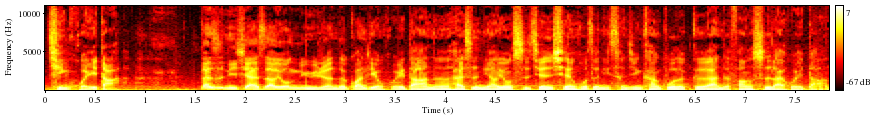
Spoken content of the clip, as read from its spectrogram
请回答。但是你现在是要用女人的观点回答呢，还是你要用时间线或者你曾经看过的个案的方式来回答呢？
